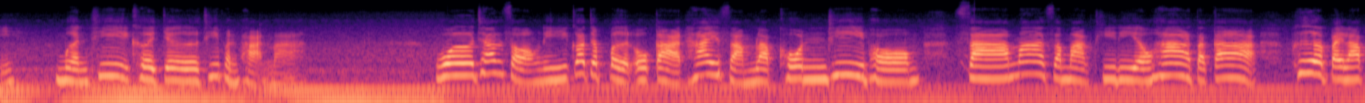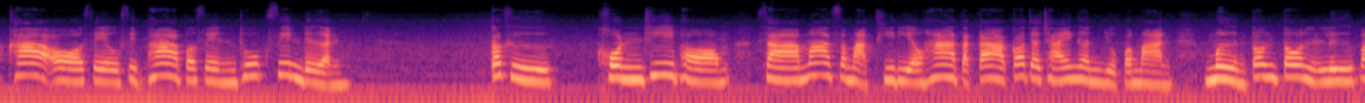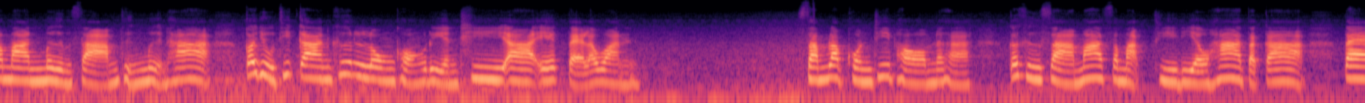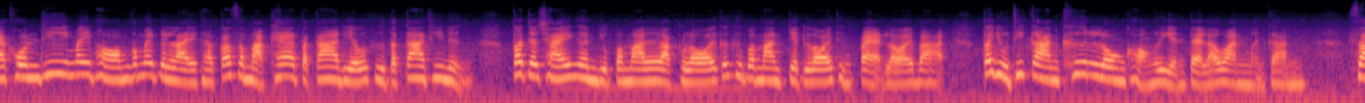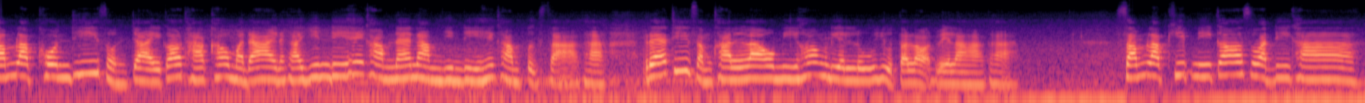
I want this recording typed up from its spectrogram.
เหมือนที่เคยเจอที่ผ่านๆมา เวอร์ชั่น 2 นี้ก็จะเปิดโอกาสให้สำหรับคนที่พร้อม สามารถสมัครทีเดียว 5 ตะกร้า เพื่อไปรับค่าออเซล15%ทุกสิ้นเดือน ก็คือคนที่พร้อม สามารถสมัครทีเดียว 5 ตะกร้าก็จะใช้เงินอยู่ประมาณหมื่นต้นๆหรือประมาณหมื่นสามถึงหมื่นห้าก็อยู่ที่การขึ้นลงของเหรียญ TRX แต่ละวันสำหรับคนที่พร้อมนะคะ ก็คือสามารถสมัครทีเดียว 5 ตะกร้า แต่คนที่ไม่พร้อมก็ไม่เป็นไรค่ะ ก็สมัครแค่ตะกร้าเดียวก็คือตะกร้าที่ 1 ก็จะใช้เงินอยู่ประมาณหลักร้อยก็คือประมาณ 700ถึง800 บาท ก็อยู่ที่การขึ้นลงของเหรียญแต่ละวันเหมือนกันสำหรับคนที่สนใจก็ทักเข้ามาได้นะคะ ยินดีให้คำแนะนำยินดีให้คำปรึกษาค่ะ และที่สำคัญเรามีห้องเรียนรู้อยู่ตลอดเวลาค่ะสำหรับคลิปนี้ก็สวัสดีค่ะ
